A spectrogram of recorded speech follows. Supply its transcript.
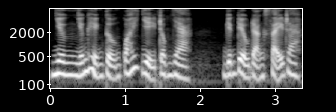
Nhưng những hiện tượng quái dị trong nhà vẫn đều đặn xảy ra.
